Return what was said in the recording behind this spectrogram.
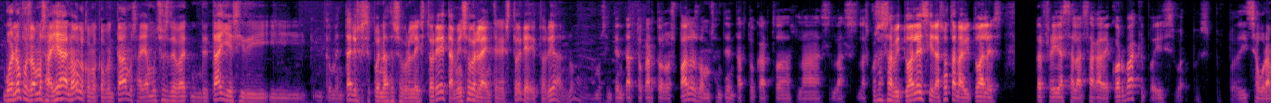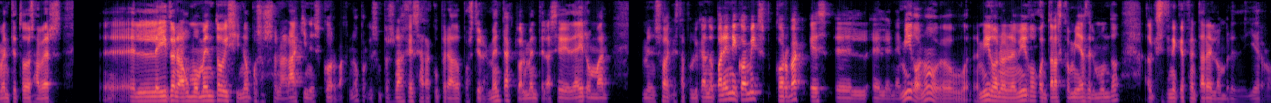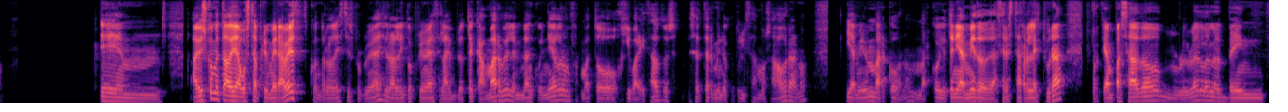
Bueno, pues vamos allá, ¿no? Como comentábamos, hay muchos de detalles y, comentarios que se pueden hacer sobre la historia y también sobre la interhistoria editorial, ¿no? Vamos a intentar tocar todos los palos, vamos a intentar tocar todas las, las, cosas habituales y las no tan habituales referidas a la saga de Korvac, que podéis, bueno, pues podéis seguramente todos haber eh, leído en algún momento y si no, pues os sonará quién es Korvac, ¿no? Porque es un personaje que se ha recuperado posteriormente. Actualmente la serie de Iron Man mensual que está publicando Panini Comics, Korvac es el, el enemigo, ¿no? O enemigo, no enemigo, con todas las comillas del mundo al que se tiene que enfrentar el hombre de hierro. Eh, Habéis comentado ya vuestra primera vez, cuando la leísteis por primera vez, yo la leí por primera vez en la biblioteca Marvel, en blanco y negro, en formato jibarizado, ese término que utilizamos ahora, ¿no? Y a mí me marcó, ¿no? Me marcó. Yo tenía miedo de hacer esta relectura porque han pasado 20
